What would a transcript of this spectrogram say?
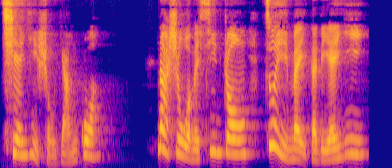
牵一首阳光，那是我们心中最美的涟漪；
